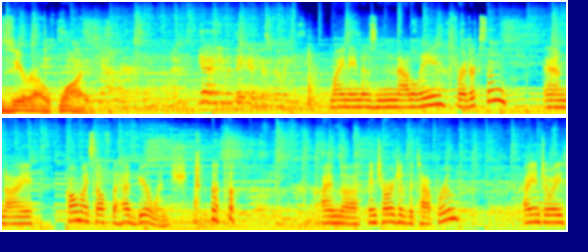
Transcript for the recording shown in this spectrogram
zero one. Yeah, you would think it was really easy. My name is Natalie Fredrickson, and I call myself the head beer winch. I'm uh, in charge of the tap room. I enjoy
